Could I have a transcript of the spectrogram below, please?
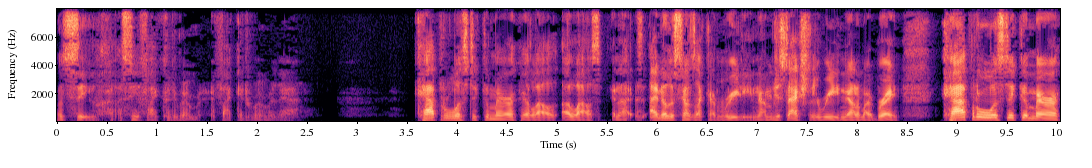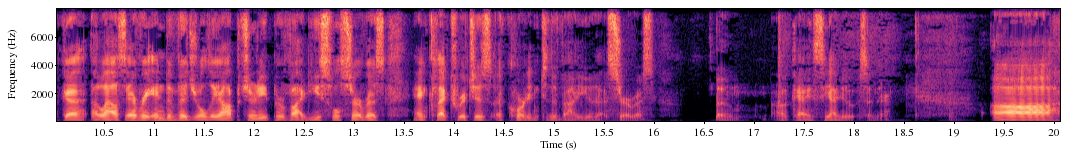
Let's see. Let's see if I could remember if I could remember that. Capitalistic America allows, allows and I, I know this sounds like I'm reading. I'm just actually reading out of my brain. Capitalistic America allows every individual the opportunity to provide useful service and collect riches according to the value of that service. Boom. Okay. See, I knew it was in there. Uh,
